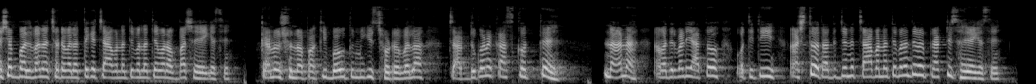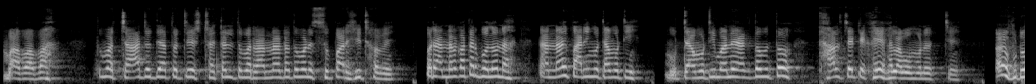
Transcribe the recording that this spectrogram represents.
এসব বলবে না ছোটবেলা থেকে চা বানাতে বানাতে আমার অভ্যাস হয়ে গেছে। কেন সোনা পাখি বউ তুমি কি ছোটবেলা চার দোকানে কাজ করতে? না না আমাদের বাড়ি এত অতিথি আসতো তাদের জন্য চা বানাতে বানাতে প্র্যাকটিস হয়ে গেছে। বাহ তোমার চা যদি এত টেস্ট হয় তাহলে তোমার রান্নাটা তোমার সুপার হিট হবে। ও রান্নার কথা বলো না রান্নাই পারি মোটামুটি। মোটামুটি মানে একদম তো থাল চেটে খেয়ে ফেলাবো মনে হচ্ছে। এই ফুটো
